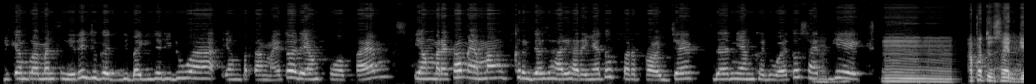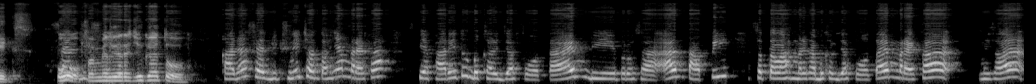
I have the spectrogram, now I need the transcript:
gig employment sendiri juga dibagi jadi dua. Yang pertama itu ada yang full time, yang mereka memang kerja sehari-harinya itu per project, dan yang kedua itu side Mhm. gigs. Hmm. Apa tuh side gigs? Oh, Side gigs, familiar juga tuh. karena side gigs ini contohnya mereka setiap hari itu bekerja full time di perusahaan, tapi setelah mereka bekerja full time, mereka misalnya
